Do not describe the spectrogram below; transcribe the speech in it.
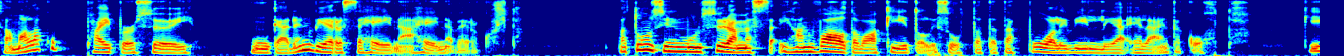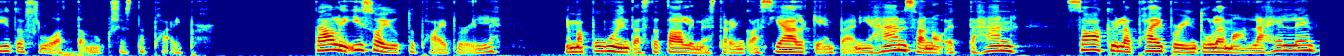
samalla kun Piper söi mun käden vieressä heinää heinäverkosta. Mä tunsin mun sydämessä ihan valtavaa kiitollisuutta tätä puolivilliä eläintä kohtaa. Kiitos luottamuksesta, Piper. Tämä oli iso juttu Piperille – ja mä puhuin tästä tallimestarin kanssa jälkeenpäin, ja hän sanoi, että hän saa kyllä Piperin tulemaan lähelleen,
